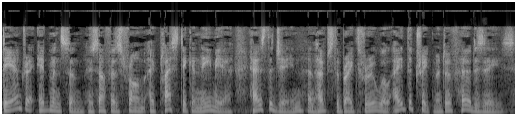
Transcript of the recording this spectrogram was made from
Diandra Edmondson, who suffers from aplastic anemia, has the gene and hopes the breakthrough will aid the treatment of her disease.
